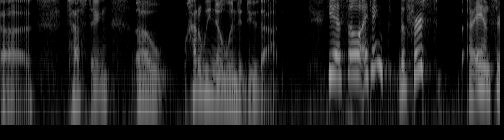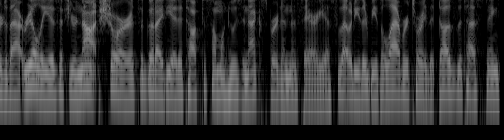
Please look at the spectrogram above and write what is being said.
uh, testing. Uh, how do we know when to do that? Yeah, so I think the first answer to that really is if you're not sure, it's a good idea to talk to someone who's an expert in this area. So that would either be the laboratory that does the testing,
